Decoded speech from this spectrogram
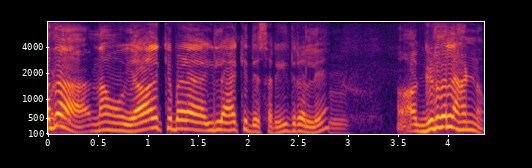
ಅದ ನಾವು ಯಾಕೆ ಬೆಳೆ ಇಲ್ಲಿ ಹಾಕಿದ್ದೆ ಸರ್ ಇದರಲ್ಲಿ ಗಿಡದಲ್ಲಿ ಹಣ್ಣು.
